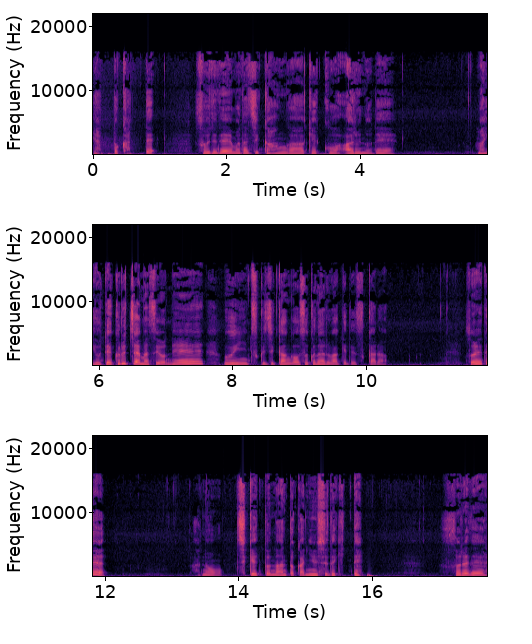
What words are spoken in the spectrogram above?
やっと買って。それでねまだ時間が結構あるのでまあ予定狂っちゃいますよね。ウィーンに着く時間が遅くなるわけですから。それであのチケットなんとか入手できてそれで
